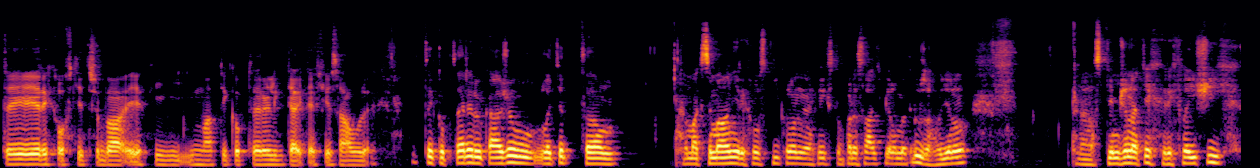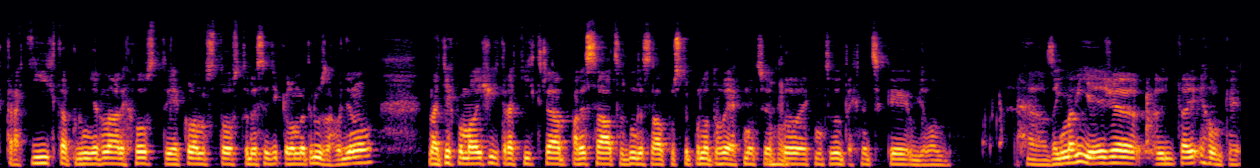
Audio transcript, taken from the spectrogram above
ty rychlosti třeba, jaký má ty koptery lítají v těch závodech? Ty koptery dokážou letět um, maximální rychlostí kolem nějakých 150 km za hodinu. S tím, že na těch rychlejších tratích ta průměrná rychlost je kolem 100-110 km za hodinu, na těch pomalejších tratích třeba 50-70, prostě podle toho, jak moc je to, mhm. jak moc je to technicky udělané. Zajímavý je, že lítají i holky.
